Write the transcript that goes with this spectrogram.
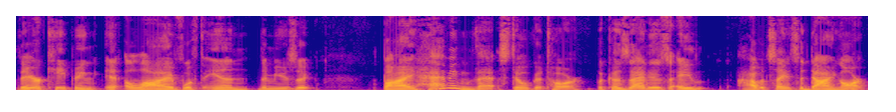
They are keeping it alive within the music by having that steel guitar because that is a I would say it's a dying art.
